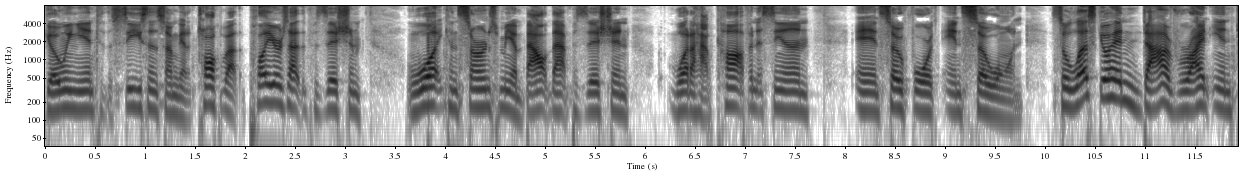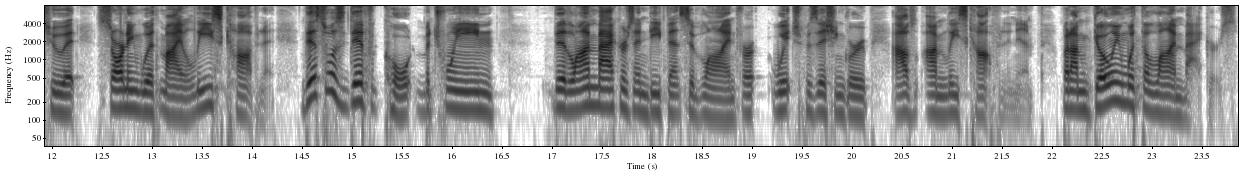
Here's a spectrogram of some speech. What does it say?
going into the season. So I'm going to talk about the players at the position, what concerns me about that position, what I have confidence in, and so forth and so on. So let's go ahead and dive right into it, starting with my least confident. This was difficult between the linebackers and defensive line for which position group I'm least confident in. But I'm going with the linebackers.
